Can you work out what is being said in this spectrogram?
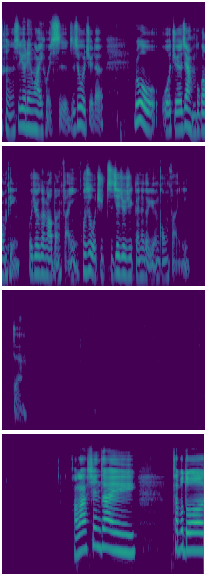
可能是又另外一回事。只是我觉得，如果我，我觉得这样很不公平，我就跟老板反映，或是我去直接就去跟那个员工反映，对啊。好啦，现在差不多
